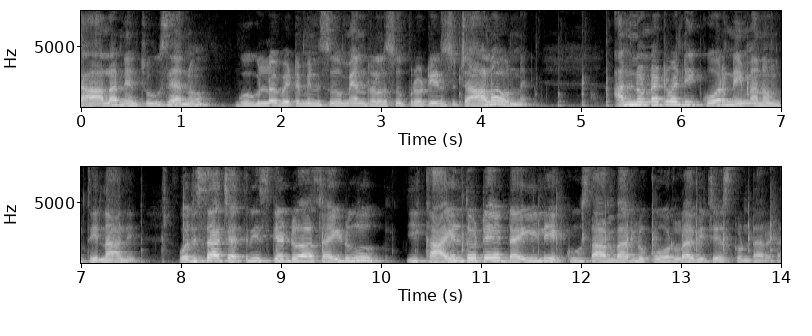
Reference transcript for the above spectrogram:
చాలా నేను చూశాను. గూగుల్లో విటమిన్స్ మినరల్స్ ప్రోటీన్స్ చాలా ఉన్నాయి. అన్ని ఉన్నటువంటి ఈ కూరని మనం తినాలి. ఒరిస్సా ఛత్తీస్గఢ్ ఆ సైడు ఈ కాయలతోటే డైలీ ఎక్కువ సాంబార్లు కూరలు అవి చేసుకుంటారట.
